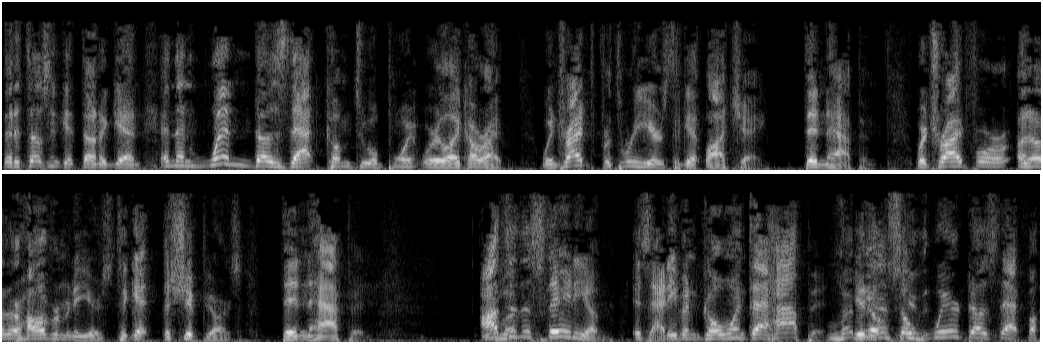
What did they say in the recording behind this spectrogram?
that it doesn't get done again. And then when does that come to a point where like, all right, we tried for three years to get J. Didn't happen. We tried for another however many years to get the shipyards. Didn't happen onto let, the stadium. Is that even going to happen? You know, so you where does that fall?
